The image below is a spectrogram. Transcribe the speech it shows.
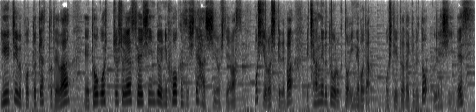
YouTube、ポッドキャストでは、統合失調症や精神病院にフォーカスして発信をしています。もしよろしければ、チャンネル登録といいねボタン押していただけると嬉しいです。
